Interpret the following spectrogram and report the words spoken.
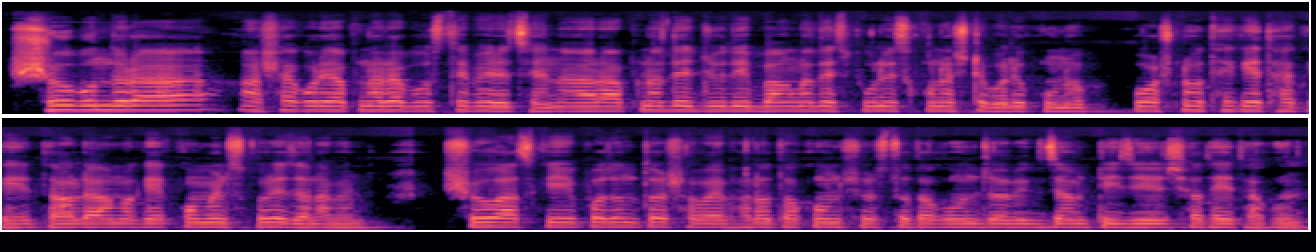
সো বন্ধুরা, আশা করি আপনারা বুঝতে পেরেছেন। আর আপনাদের যদি বাংলাদেশ পুলিশ কনস্টেবলে কোনো প্রশ্ন থেকে থাকে, তাহলে আমাকে কমেন্টস করে জানাবেন। সো আজকে এই পর্যন্ত সবাই ভালো থাকুন, সুস্থ থাকুন জব এক্সাম টিজের সাথেই থাকুন।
